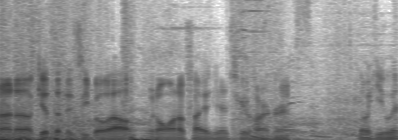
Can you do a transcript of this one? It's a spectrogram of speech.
Trying to get the Nazeebo out. We don't want to fight here too hard, right? No healer.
